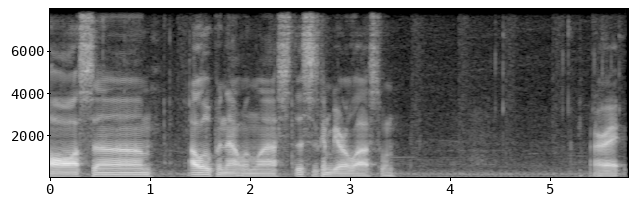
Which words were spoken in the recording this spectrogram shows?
Awesome. I'll open that one last. This is going to be our last one. Alright.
